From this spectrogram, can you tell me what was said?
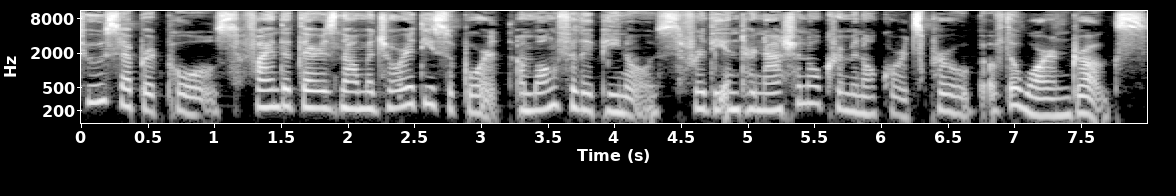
Two separate polls find that there is now majority support among Filipinos for the International Criminal Court's probe of the war on drugs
